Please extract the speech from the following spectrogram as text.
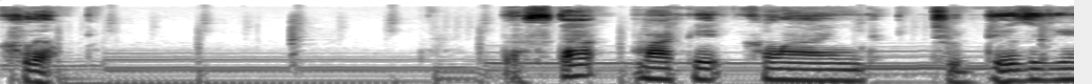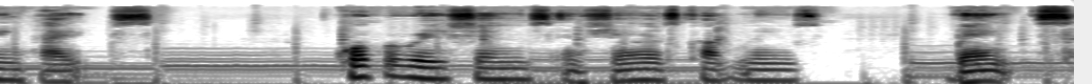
clip. The stock market climbed to dizzying heights. Corporations, insurance companies, banks,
